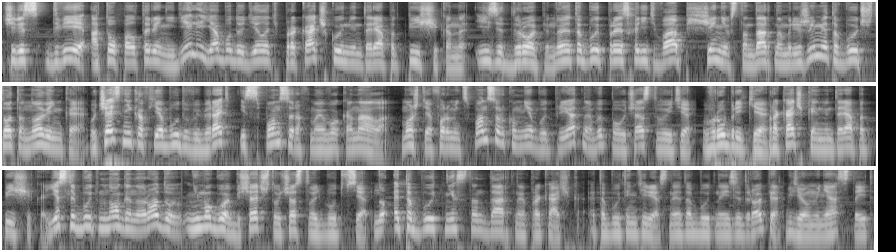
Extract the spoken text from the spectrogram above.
Через две, а то полторы недели я буду делать прокачку инвентаря подписчика на изи дропе, но это будет происходить вообще не в стандартном режиме, это будет что-то новенькое. Участников я буду выбирать из спонсоров моего канала. Можете оформить спонсорку, мне будет приятно, вы поучаствуете в рубрике прокачка инвентаря подписчика. Если будет много народу, не могу обещать, что участвовать будут все, но это будет не стандартная прокачка, это будет интересно, это будет на изи дропе, где у меня стоит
